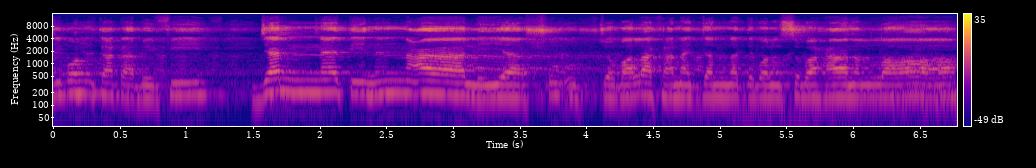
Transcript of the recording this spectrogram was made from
জীবন কাটাবে। ফি জান্নাতিন আলিয়া সুউচ্চ বালাখানা জান্নাতে বলেন, সুবহানাল্লাহ।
